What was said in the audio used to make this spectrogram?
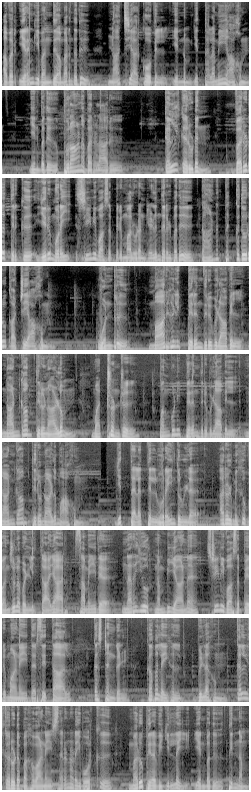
அவர் இறங்கி வந்து அமர்ந்தது நாச்சியார் கோவில் என்னும் இத்தலமே ஆகும் என்பது புராண வரலாறு. கல் கருடன் வருடத்திற்கு இருமுறை ஸ்ரீனிவாச பெருமாளுடன் எழுந்தருள்வது காணத்தக்கதொரு காட்சியாகும். ஒன்று மார்கழி பெருந்திருவிழாவில் நான்காம் திருநாளும் மற்றொன்று பங்குனி பெருந்திருவிழாவில் நான்காம் திருநாளும் ஆகும். இத்தலத்தில் உறைந்துள்ள அருள்மிகு வஞ்சுலவள்ளி தாயார் சமேத நரையூர் நம்பியான ஸ்ரீனிவாச பெருமானை தரிசித்தால் கஷ்டங்கள் கவலைகள் விலகும். கல் கருட பகவானை சரணடைவோர்க்கு மறுபிறவி இல்லை என்பது திண்ணம்.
